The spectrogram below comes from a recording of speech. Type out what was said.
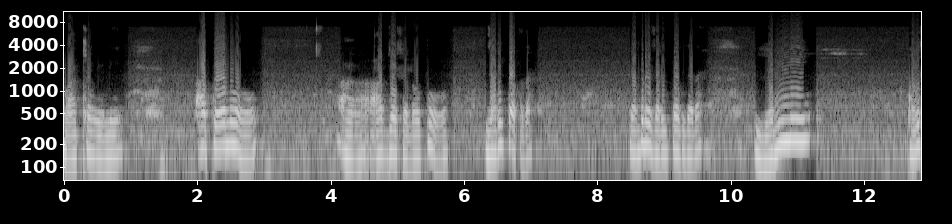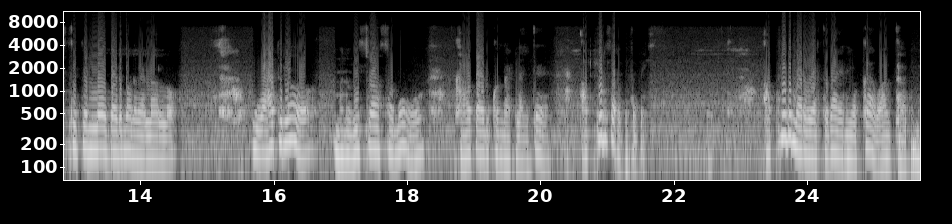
వాక్యం విని ఆ ఫోను ఆ, ఆఫ్ చేసేలోపు జరిగిపోతుందా? వెంటనే జరిగిపోదు కదా? ఎన్ని పరిస్థితుల్లో పడి మనం వెళ్ళాలో వాటిలో మన విశ్వాసము కాపాడుకున్నట్లయితే అప్పుడు జరుగుతుంది. అప్పుడు నెరవేరుతుంది ఆయన యొక్క వాగ్దానం.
